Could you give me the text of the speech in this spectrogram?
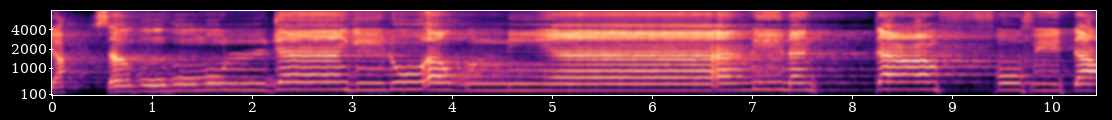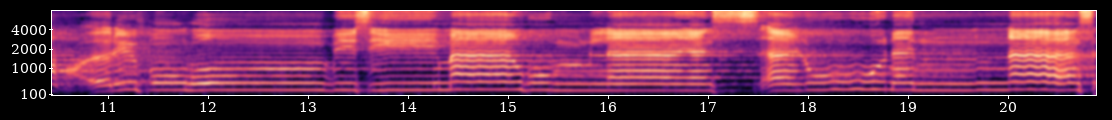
يحسبهم الجاهل أغنياء من التعفف تعرفهم بسيماهم لا يسألون الناس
